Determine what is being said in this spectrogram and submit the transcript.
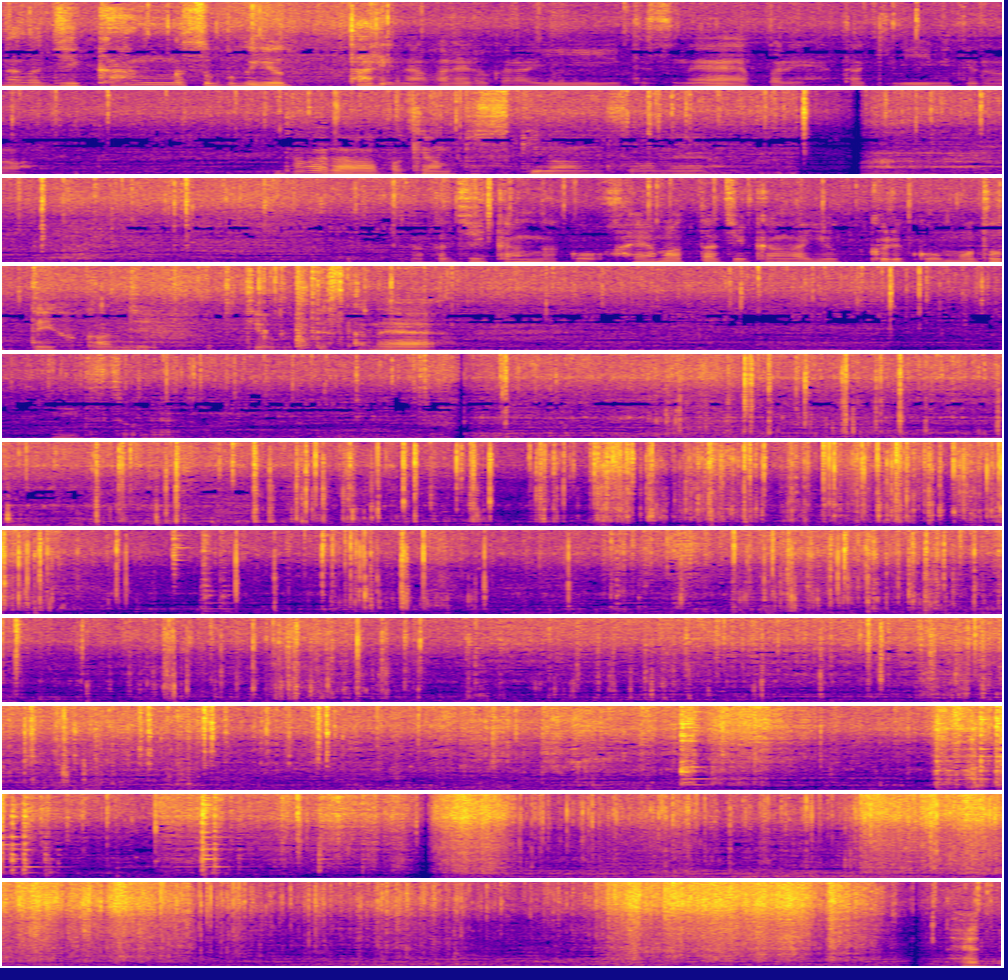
なんか時間がすごくゆったり流れるからいいですね。やっぱり焚き火見てるのは。だからやっぱキャンプ好きなんですよね。か時間がこう早まった時間がゆっくりこう戻っていく感じっていうんですかね。いいですよね。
